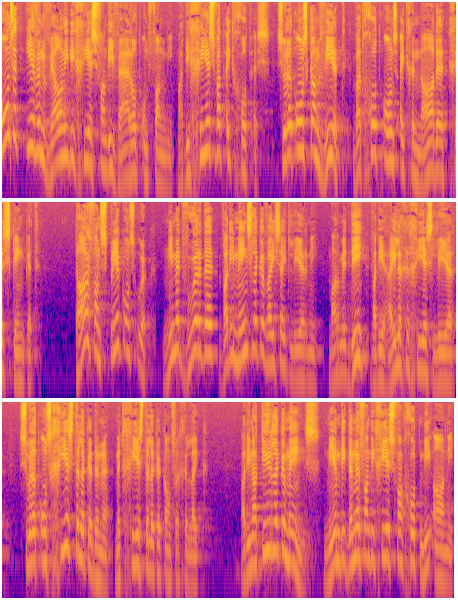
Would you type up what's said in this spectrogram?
Ons het ewenwel nie die gees van die wêreld ontvang nie, maar die gees wat uit God is, sodat ons kan weet wat God ons uit genade geskenk het. Daarvan spreek ons ook, nie met woorde wat die menslike wysheid leer nie, maar met die wat die Heilige Gees leer, sodat ons geestelike dinge met geestelike kan vergelyk. Maar die natuurlike mens neem die dinge van die Gees van God nie aan nie,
